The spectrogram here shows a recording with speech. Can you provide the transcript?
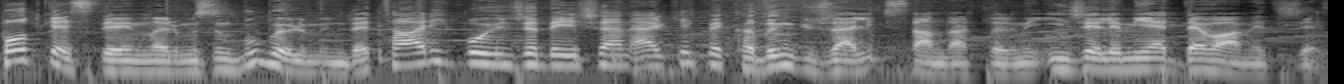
Podcast yayınlarımızın bu bölümünde tarih boyunca değişen erkek ve kadın güzellik standartlarını incelemeye devam edeceğiz.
